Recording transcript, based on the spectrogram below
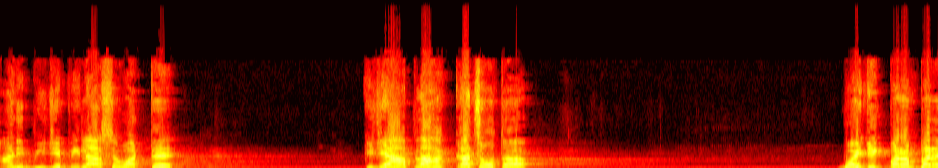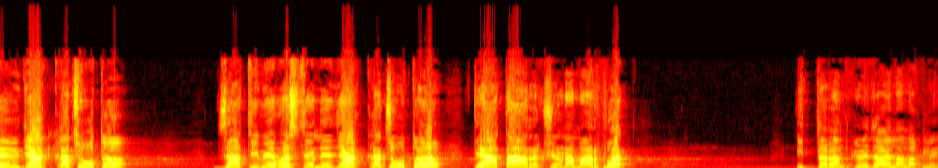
आणि बीजेपीला असं वाटतं की जे आपला हक्काचं होतं वैदिक परंपरेने जे हक्काचं होतं जाती व्यवस्थेने जे हक्काचं होतं ते आता आरक्षणामार्फत इतरांकडे जायला लागले.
